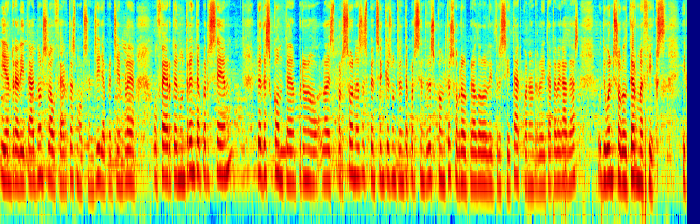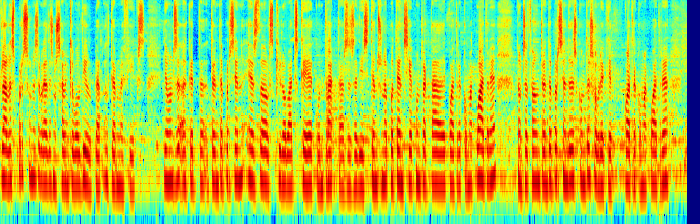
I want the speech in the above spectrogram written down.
i en realitat doncs, l'oferta és molt senzilla. Per exemple, oferten un 30% de descompte, però no, les persones es pensen que és un 30% de descompte sobre el preu de l'electricitat, quan en realitat a vegades ho diuen sobre el terme fix. I clar, les persones a vegades no saben què vol dir el, terme fix. Llavors aquest 30% és dels quilowatts que contractes, és a dir, si tens una potència contractada de 4,4, doncs et fan un 30% de descompte sobre aquest 4,4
